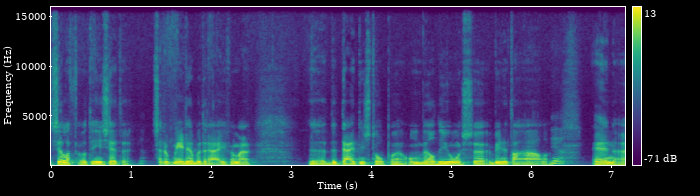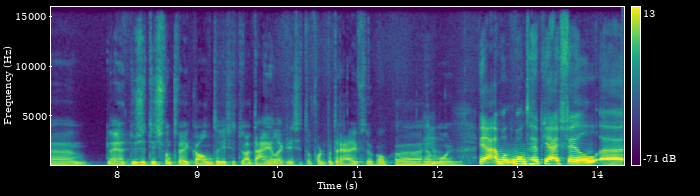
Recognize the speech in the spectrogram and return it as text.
zelf wat inzetten. Er zijn ook meerdere bedrijven, maar eh, de tijd in stoppen om wel de jongens binnen te halen. Ja. En ehm, nou ja, dus het is van twee kanten. Is het, uiteindelijk is het voor het bedrijf natuurlijk ook eh, heel Ja. mooi. Ja, want, want heb jij veel eh,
